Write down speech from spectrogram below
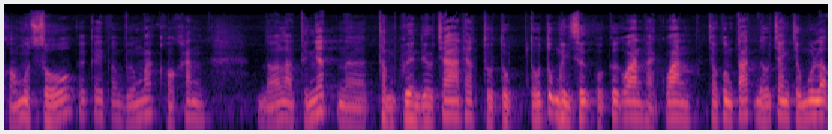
Có một số cái, cái vướng mắc khó khăn đó là thứ nhất là thẩm quyền điều tra theo thủ tục tố tụng hình sự của cơ quan hải quan trong công tác đấu tranh chống buôn lậu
